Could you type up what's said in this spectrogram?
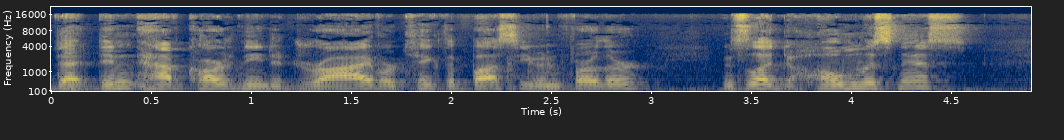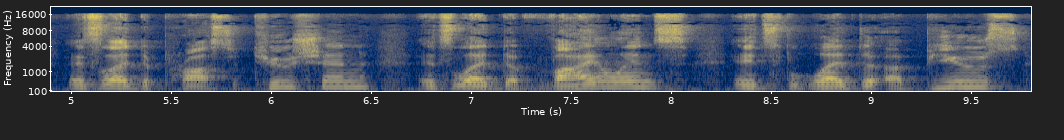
that didn't have cars need to drive or take the bus even further. It's led to homelessness. It's led to prostitution. It's led to violence. It's led to abuse,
